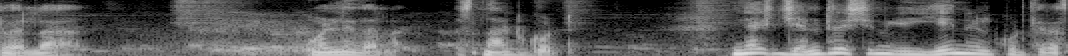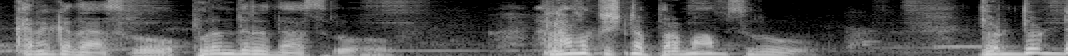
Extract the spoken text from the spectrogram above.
ಇವೆಲ್ಲ ಒಳ್ಳೇದಲ್ಲ ಇಟ್ಸ್ ನಾಟ್ ಗುಡ್ ನೆಕ್ಸ್ಟ್ ಜನ್ರೇಷನ್ಗೆ ಏನು ಹೇಳ್ಕೊಡ್ತೀರ? ಕನಕದಾಸರು, ಪುರಂದರದಾಸರು, ರಾಮಕೃಷ್ಣ ಪರಮಾಂಸರು, ದೊಡ್ಡ ದೊಡ್ಡ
